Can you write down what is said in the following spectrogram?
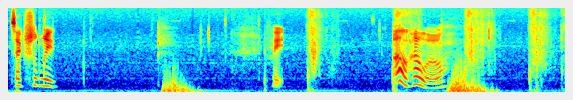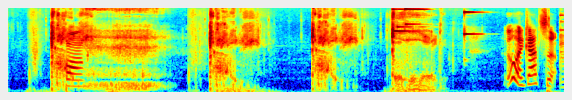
It's actually... Wait. Oh, hello. Bonk. I got something.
